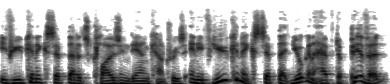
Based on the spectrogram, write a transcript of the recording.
if you can accept that it's closing down countries, and if you can accept that you're going to have to pivot,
